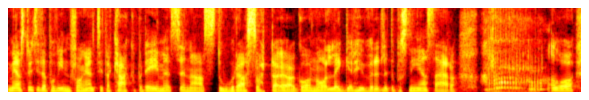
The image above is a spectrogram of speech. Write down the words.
medan du tittar på vindfångaren, tittar Kaku på dig med sina stora svarta ögon och lägger huvudet lite på sned så här. Och,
